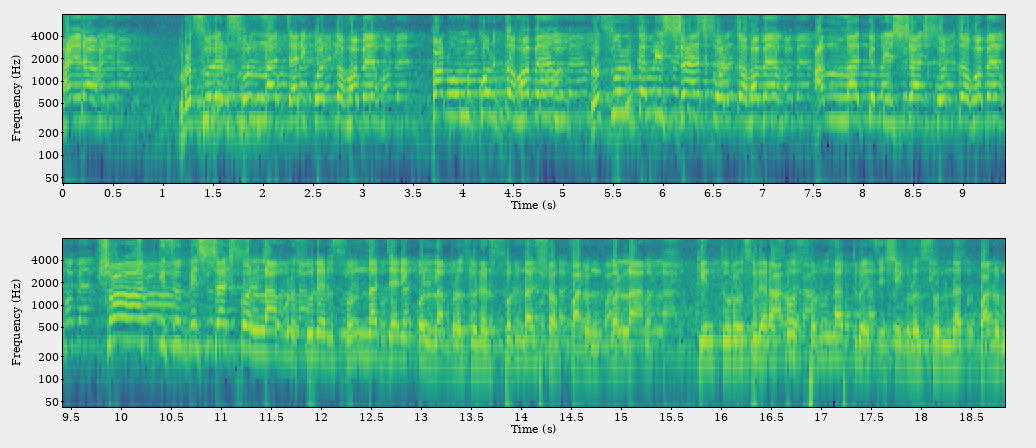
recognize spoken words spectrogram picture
ভাইরা রসুলের সুন্নাত জারি করতে হবে, পালন করতে হবে, রসুলকে বিশ্বাস করতে হবে, আল্লাহকে বিশ্বাস করতে হবে সব কিছু বিশ্বাস করলাম, রসুলের সুন্নাত জারি করলাম, রসুলের সুন্নাত সব পালন করলাম, কিন্তু রসুলের আরও সুন্নাত রয়েছে, সেগুলো সুন্নাত পালন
